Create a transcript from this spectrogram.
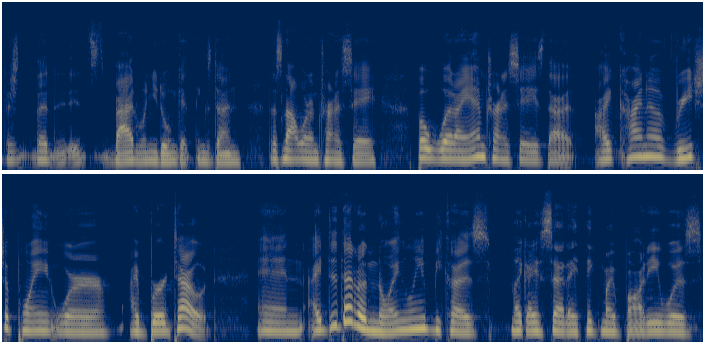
there's that it's bad when you don't get things done. That's not what I'm trying to say. But what I am trying to say is that I kind of reached a point where I burnt out. And I did that annoyingly because like I said, I think my body was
